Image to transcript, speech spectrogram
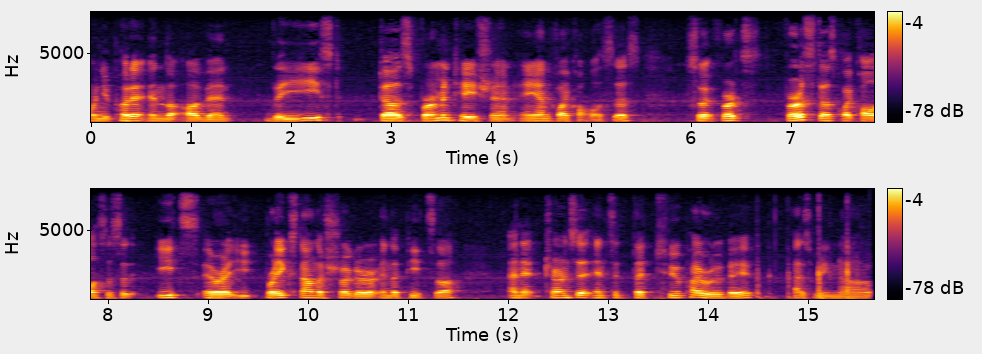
when you put it in the oven, the yeast does fermentation and glycolysis. So it first first does glycolysis. It eats or it breaks down the sugar in the pizza, and it turns it into the 2-pyruvate, as we know.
